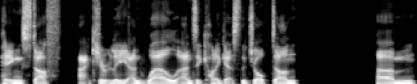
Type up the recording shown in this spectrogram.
ping stuff accurately and well, and it kind of gets the job done. Um,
